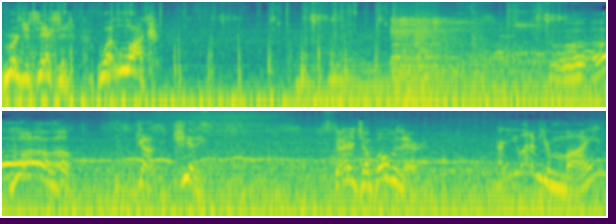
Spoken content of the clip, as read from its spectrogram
Emergency exit! What luck! Whoa! You gotta be kidding! Gotta jump over there. Are you out of your mind?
